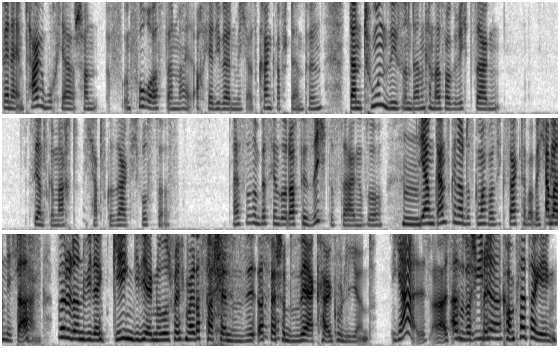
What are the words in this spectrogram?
wenn er im Tagebuch ja schon im Voraus dann meint, ach ja, die werden mich als krank abstempeln, dann tun sie es und dann kann er vor Gericht sagen, sie haben es gemacht, ich habe es gesagt, ich wusste es. Weißt du, so ein bisschen so, oder für sich das sagen, so. Hm. Die haben ganz genau das gemacht, was ich gesagt habe, aber ich Aber bin nicht das krank. würde dann wieder gegen die Diagnose sprechen, weil das war schon, se- das wäre schon sehr kalkulierend. Ja, als Also das spricht komplett dagegen.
